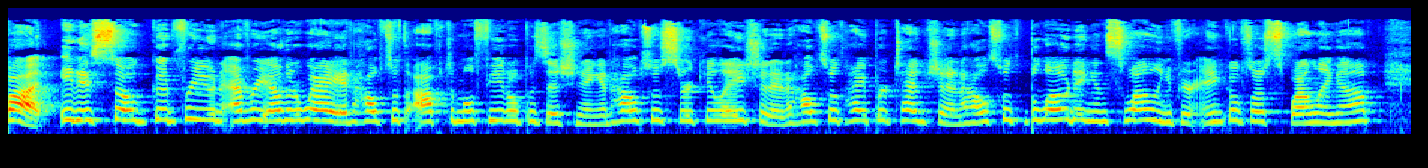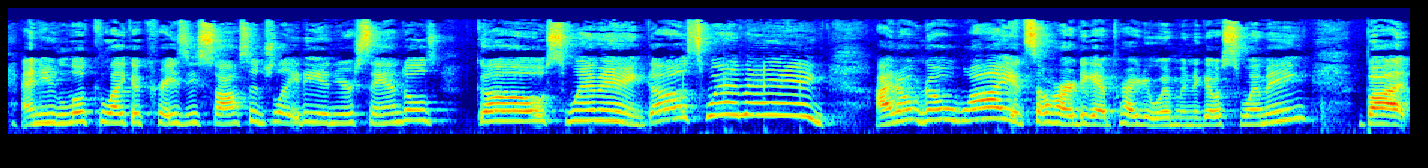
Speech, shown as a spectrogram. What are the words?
but it is so good for you in every other way. It helps with optimal fetal positioning. It helps with circulation. It helps with hypertension. It helps with bloating and swelling. If your ankles are swelling up and you look like a crazy sausage lady in your sandals, go swimming. Go swimming. I don't know why it's so hard to get pregnant women to go swimming, but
